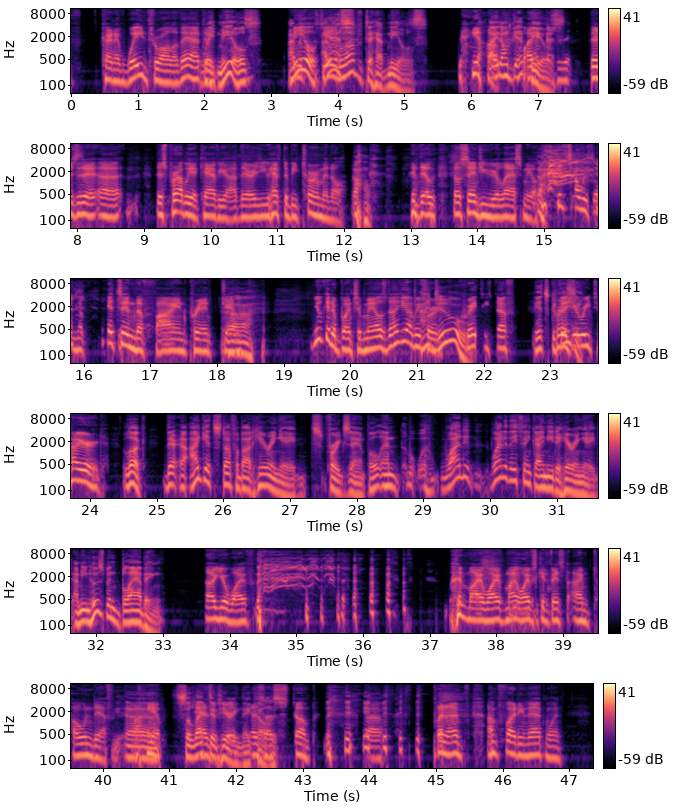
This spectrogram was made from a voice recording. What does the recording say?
kind of wade through all of that wait meals? Meals I would, yes. I would love to have meals. Yeah. I don't get well, meals. there's, there's a uh, there's probably a caveat there. You have to be terminal. Oh they'll they'll send you your last meal. It's always in the it's in the fine print, Jim. Uh, you get a bunch of mails, don't you? I mean, for I do. crazy stuff. It's because crazy. you're retired. Look, there I get stuff about hearing aids, for example, and why did why do they think I need a hearing aid? I mean, who's been blabbing? Uh, your wife. my wife, my wife's convinced I'm tone deaf. Uh, selective hearing. They as call a it stump. Uh, but I'm I'm fighting that one.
